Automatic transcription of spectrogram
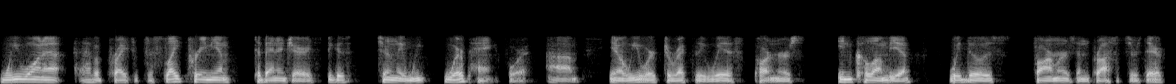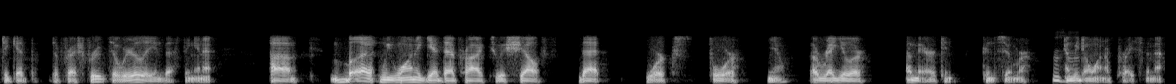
we want to have a price that's a slight premium to Ben and Jerry's because certainly we, we're paying for it. Um, you know, we work directly with partners in Colombia with those farmers and processors there to get the fresh fruit. So we're really investing in it. Um, but we want to get that product to a shelf that works for, you know, a regular American consumer, mm-hmm. and we mm-hmm. don't want to price them out.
